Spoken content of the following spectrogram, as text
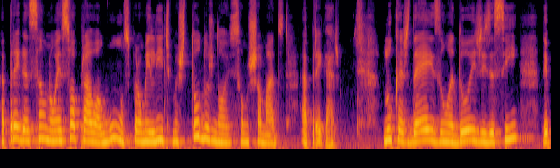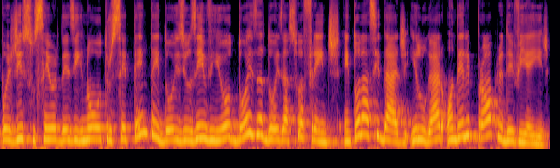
a pregação não é só para alguns, para uma elite, mas todos nós somos chamados a pregar. Lucas 10, 1 a 2 diz assim: Depois disso, o Senhor designou outros 72 e os enviou dois a dois à sua frente, em toda a cidade e lugar onde ele próprio devia ir.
